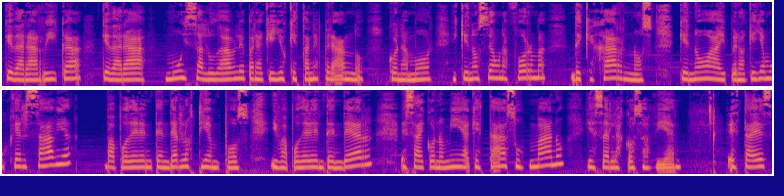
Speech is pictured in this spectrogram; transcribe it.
quedará rica, quedará muy saludable para aquellos que están esperando con amor y que no sea una forma de quejarnos que no hay, pero aquella mujer sabia va a poder entender los tiempos y va a poder entender esa economía que está a sus manos y hacer las cosas bien. Esta es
